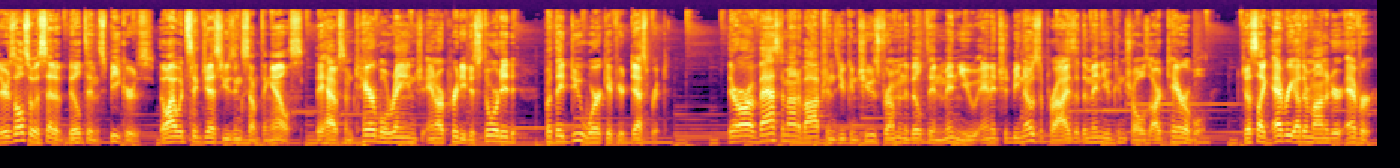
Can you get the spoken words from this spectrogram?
There is also a set of built-in speakers, though I would suggest using something else. They have some terrible range and are pretty distorted, but they do work if you're desperate. There are a vast amount of options you can choose from in the built-in menu, and it should be no surprise that the menu controls are terrible, just like every other monitor ever.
